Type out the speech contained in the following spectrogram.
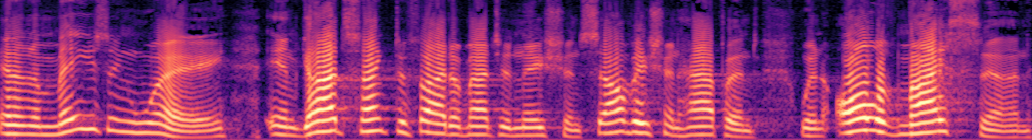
In an amazing way, in God's sanctified imagination, salvation happened when all of my sin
